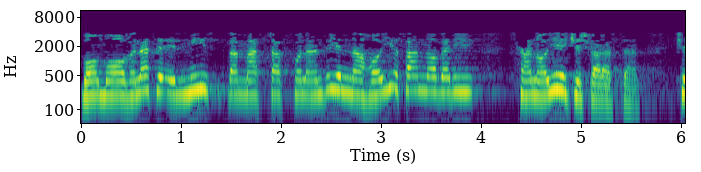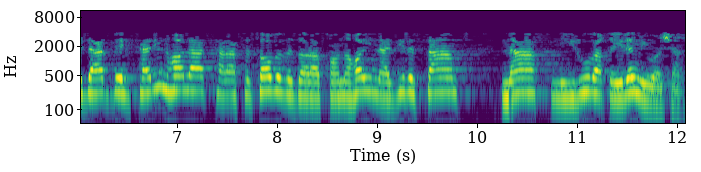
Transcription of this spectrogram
با معاونت علمی است و مصرف کننده نهایی فناوری صنایع کشور هستند که در بهترین حالت طرف حساب وزارتخانه های نظیر سمت، نفت، نیرو و غیره می باشند.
